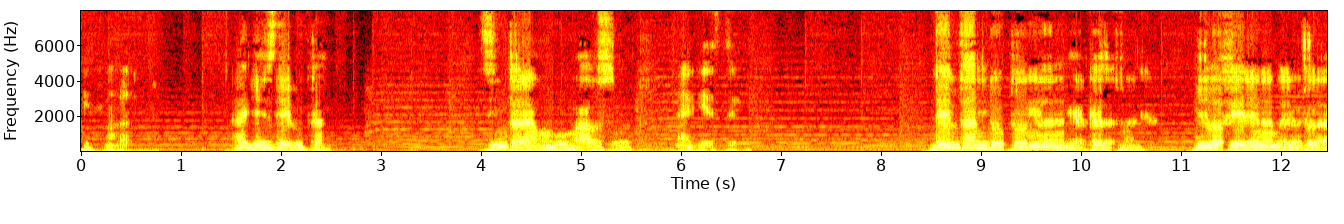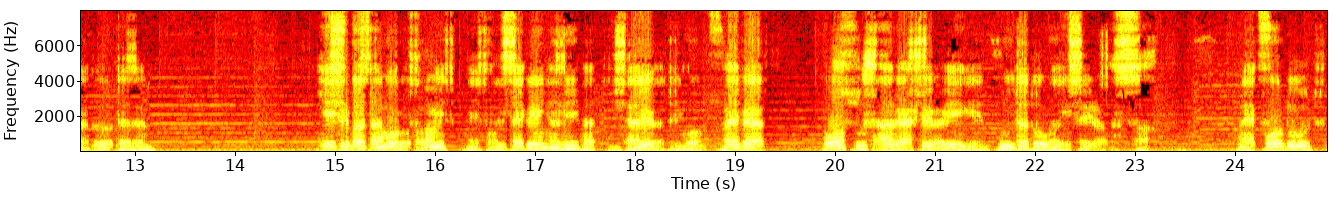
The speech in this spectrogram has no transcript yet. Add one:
Itt marad. Egész délután? Szintelen hangon válaszolt. Egész dél. Délutáni doktor Nila nem érkezett meg. Illa férje nem nagyon csodálkozott ezen. Később aztán morgott valamit, egy fali szekrényhez lépett, és elővett egy gonosz fegyvert, hosszú sárgás csőre végén fújtatóval és egy ravasszal. Megfordult,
